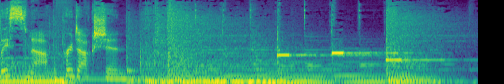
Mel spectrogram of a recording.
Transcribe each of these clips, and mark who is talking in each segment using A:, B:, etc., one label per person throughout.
A: listener production.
